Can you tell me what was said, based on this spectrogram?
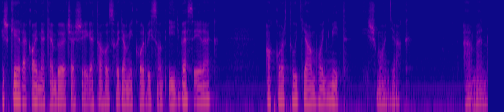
És kérlek, adj nekem bölcsességet ahhoz, hogy amikor viszont így beszélek, akkor tudjam, hogy mit is mondjak. Amen.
